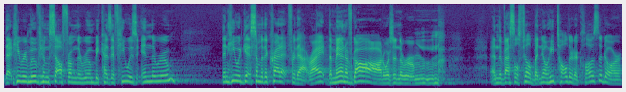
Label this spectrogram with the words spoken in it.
that he removed himself from the room because if he was in the room, then he would get some of the credit for that, right? The man of God was in the room and the vessel's filled. But no, he told her to close the door.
